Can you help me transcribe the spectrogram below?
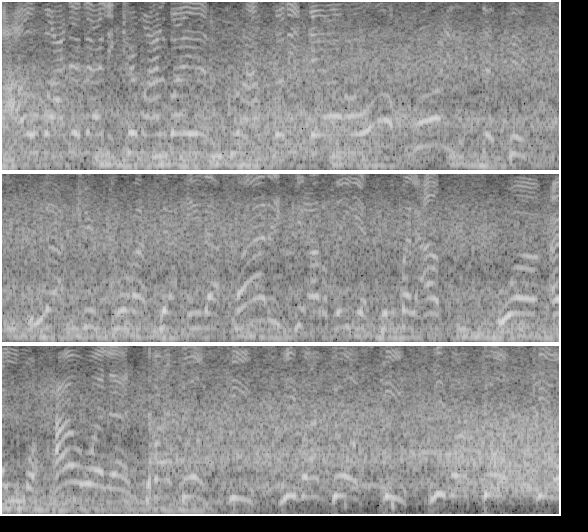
أو بعد ذلك مع البايرن. كرة عن طريق اراوخو يسدد لكن كرة إلى خارج أرضية الملعب والمحاولة. ليفاندوفسكي ليفاندوفسكي ليفاندوفسكي.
